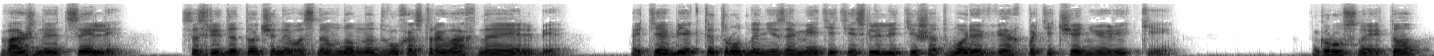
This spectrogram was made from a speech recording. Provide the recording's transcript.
Важные цели сосредоточены в основном на двух островах на Эльбе. Эти объекты трудно не заметить, если летишь от моря вверх по течению реки. Грустно и то,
